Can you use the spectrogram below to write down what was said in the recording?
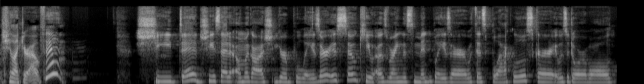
She liked your outfit. She did. She said, Oh my gosh, your blazer is so cute. I was wearing this mint blazer with this black little skirt. It was adorable,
